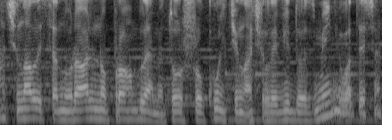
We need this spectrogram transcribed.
починалися ну реально проблеми, тому що культі почали відео змінюватися,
